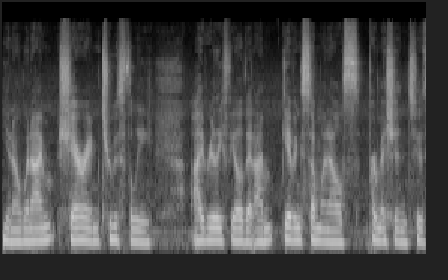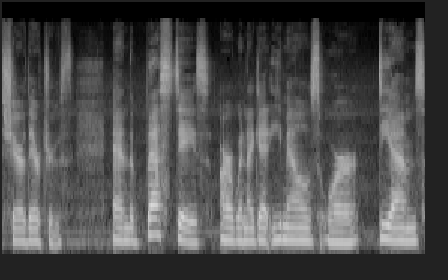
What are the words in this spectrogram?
You know, when I'm sharing truthfully, I really feel that I'm giving someone else permission to share their truth. And the best days are when I get emails or DMs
